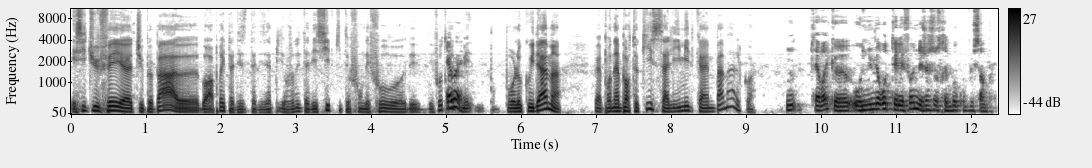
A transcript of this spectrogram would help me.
Et si tu fais, euh, tu peux pas. Euh, bon, après, tu as des, as des applis. Aujourd'hui, tu as des sites qui te font des faux, des, faux eh trucs. Mais pour, le Quidam, ben, pour n'importe qui, ça limite quand même pas mal. quoi. Mm. C'est vrai qu'au numéro de téléphone, déjà, ce serait beaucoup plus simple.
